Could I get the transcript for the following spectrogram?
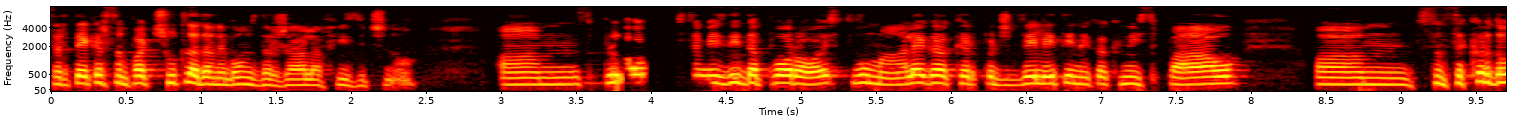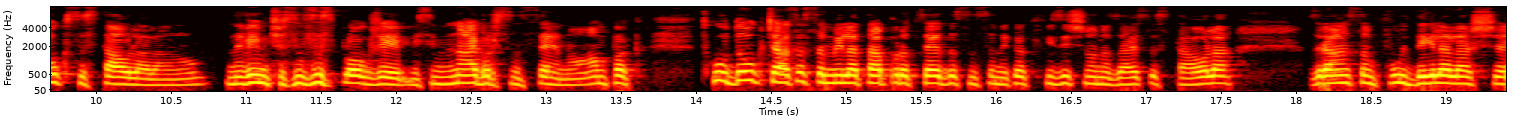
srte, ker sem pač čutila, da ne bom zdržala fizično. Um, sploh se mi zdi, da po rojstvu malega, ker pač dve leti nekako ni spal, um, sem se kar dolgo sestavljala. No? Ne vem, če sem se sploh že, mislim, najbrž sem se, no? ampak tako dolg časa sem imela ta proces, da sem se nekako fizično nazaj sestavljala. Zraven sem ful delala še,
